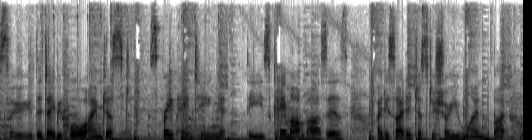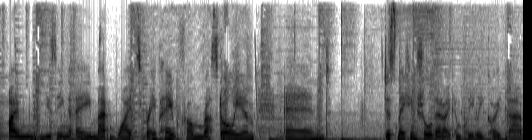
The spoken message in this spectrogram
So the day before I'm just spray painting these Kmart vases. I decided just to show you one but I'm using a matte white spray paint from Rust-Oleum and just making sure that I completely coat that.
